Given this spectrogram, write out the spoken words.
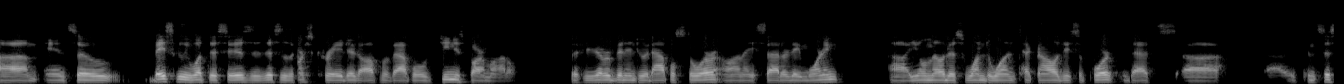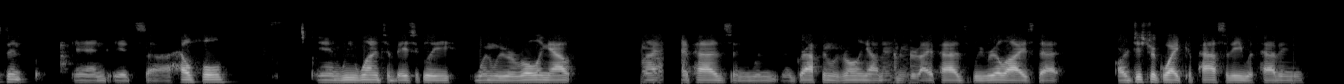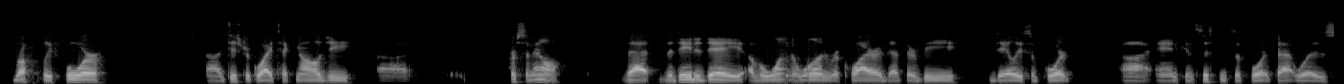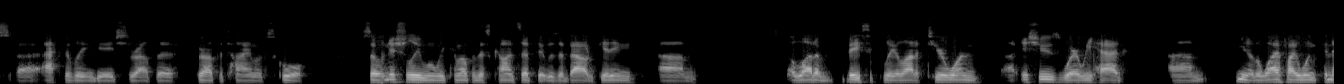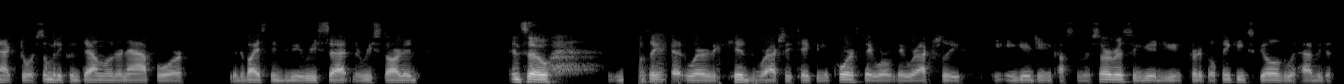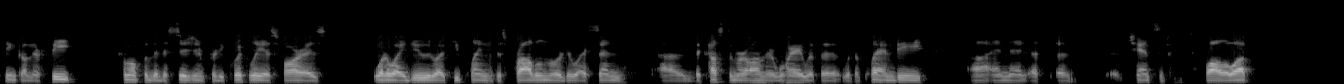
Um, and so basically what this is, is this is a course created off of Apple's Genius Bar model. So if you've ever been into an Apple store on a Saturday morning, uh, you'll notice one-to-one -one technology support that's uh, consistent and it's uh, helpful. And we wanted to basically, when we were rolling out iPads and when Grafton was rolling out 900 iPads, we realized that our district-wide capacity with having roughly four uh, district-wide technology uh, personnel, that the day-to-day of a one-to-one required that there be daily support uh, and consistent support that was uh, actively engaged throughout the throughout the time of school. So initially, when we come up with this concept, it was about getting um, a lot of basically a lot of tier one uh, issues where we had, um, you know, the Wi-Fi wouldn't connect, or somebody couldn't download an app, or the device needed to be reset and restarted. And so, something that where the kids were actually taking the course, they were they were actually engaging in customer service, engaging in critical thinking skills, with having to think on their feet, come up with a decision pretty quickly as far as what do I do? Do I keep playing with this problem, or do I send uh, the customer on their way with a with a plan B, uh, and then a, a, a chance to, to, follow up.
